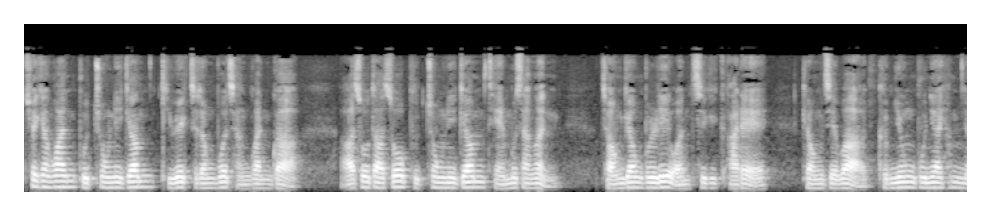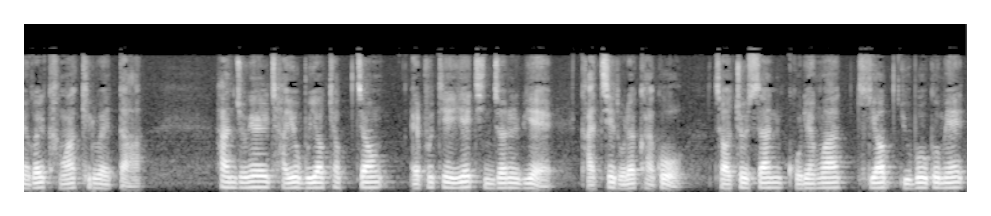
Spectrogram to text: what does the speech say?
최경환 부총리 겸 기획재정부 장관과 아소다소 부총리 겸 재무상은 정경분리 원칙 아래 경제와 금융 분야 협력을 강화키로 했다. 한중일 자유무역협정 FTA의 진전을 위해 같이 노력하고 저출산 고령화 기업 유보금의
